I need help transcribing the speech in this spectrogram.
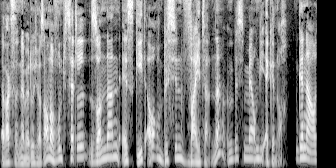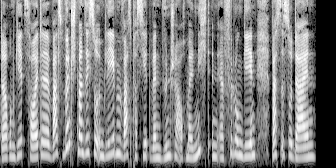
Erwachsenen haben ja durchaus auch noch Wunschzettel, sondern es geht auch ein bisschen weiter, ne? Ein bisschen mehr um die Ecke noch. Genau, darum geht's heute. Was wünscht man sich so im Leben? Was passiert, wenn Wünsche auch mal nicht in Erfüllung gehen? Was ist so dein,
